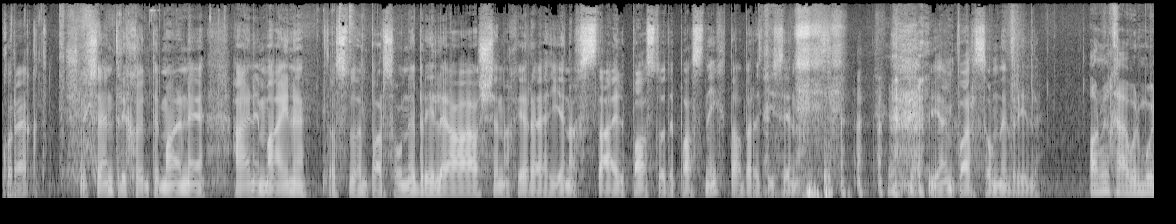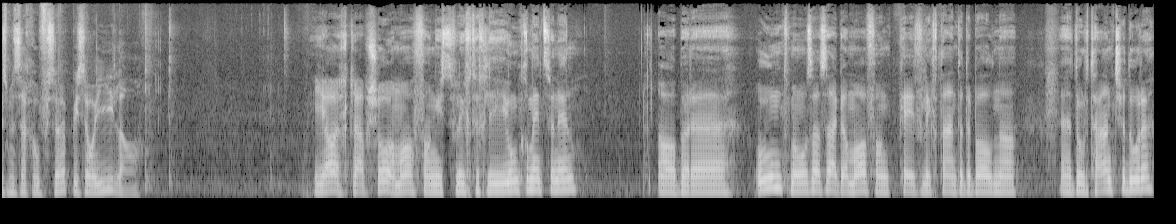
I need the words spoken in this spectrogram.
Korrekt. Schlussendlich könnte man eine, eine meinen, dass du ein paar Sonnenbrille hast. Nachher, je nach Style passt oder passt nicht, aber die sehen wie ein paar Sonnenbrillen. Armin Kauer, muss man sich auf so etwas so einlassen? Ja, ich glaube schon. Am Anfang ist es vielleicht ein bisschen unkonventionell. Aber, äh, und man muss auch sagen, am Anfang geht vielleicht der Ball noch äh, durch die Händchen durch.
